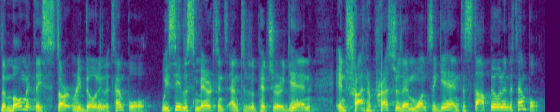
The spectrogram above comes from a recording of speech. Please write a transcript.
the moment they start rebuilding the temple, we see the Samaritans enter the picture again and try to pressure them once again to stop building the temple.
